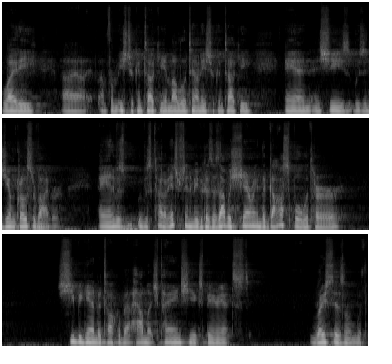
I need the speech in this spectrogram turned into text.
lady. Uh, I'm from Eastern Kentucky, in my little town, Eastern Kentucky, and and she was a Jim Crow survivor, and it was it was kind of interesting to me because as I was sharing the gospel with her, she began to talk about how much pain she experienced racism, with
